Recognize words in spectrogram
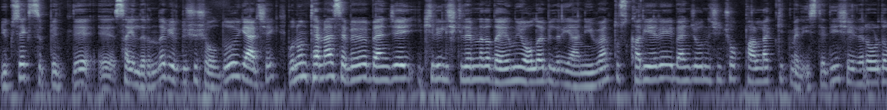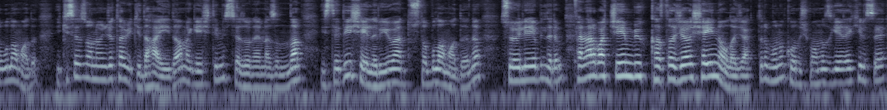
yüksek sprintli e, sayılarında bir düşüş olduğu gerçek. Bunun temel sebebi bence ikili ilişkilerine de dayanıyor olabilir. Yani Juventus kariyeri bence onun için çok parlak gitmedi. İstediği şeyleri orada bulamadı. İki sezon önce tabii ki daha iyiydi ama geçtiğimiz sezon en azından istediği şeyleri Juventus'ta bulamadığını söyleyebilirim. Fenerbahçe'ye en büyük katacağı şey ne olacaktır? Bunu konuşmamız gerekirse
